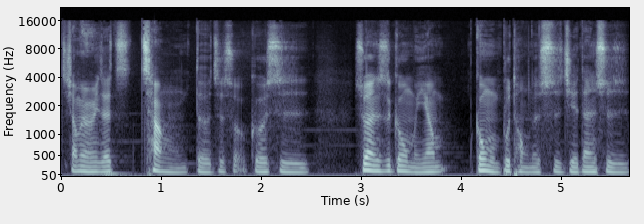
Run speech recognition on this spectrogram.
小美人鱼在唱的这首歌是，虽然是跟我们一样跟我们不同的世界，但是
